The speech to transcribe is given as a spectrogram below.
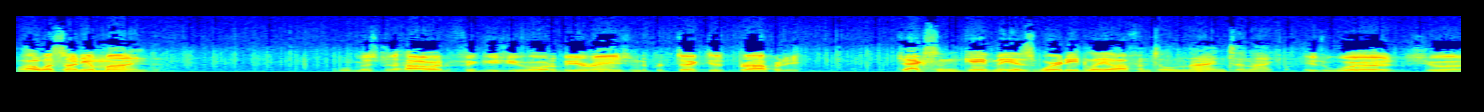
Well, what's on your mind? Well, Mr. Howard figures you ought to be arranging to protect his property. Jackson gave me his word he'd lay off until nine tonight. His word, sure.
